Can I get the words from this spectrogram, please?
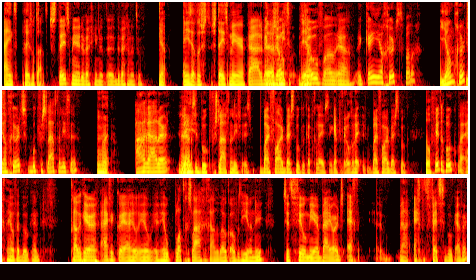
eindresultaat? Steeds meer de weg, hier, eh, de weg er naartoe. En je zegt dus steeds meer Ja, daar ben ik zo, ja. zo van. Ja. Ken je Jan Geurts toevallig? Jan Geurts? Jan Geurts, boek Verslaafd aan Liefde. Nee. Aanrader, lees het boek Verslaafd aan Liefde. is by far het beste boek dat ik heb gelezen. Ik heb er veel gelezen, by far het beste boek. Tof. Pittig boek, maar echt een heel vet boek. En het gaat ook heel erg, eigenlijk ja, heel, heel, heel plat geslagen gaat het ook over het hier en nu. zit veel meer bij hoor. Het is echt, eh, ja, echt het vetste boek ever.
